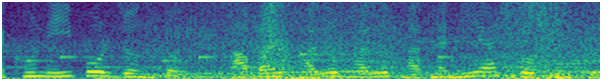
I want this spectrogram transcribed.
এখন এই পর্যন্ত আবার ভালো ভালো ধাঁধা নিয়ে আসব কিন্তু।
